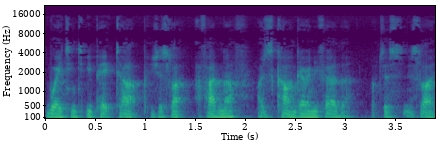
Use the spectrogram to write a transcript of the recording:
waiting to be picked up. He's just like, I've had enough. I just can't go any further. I just, it's like,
